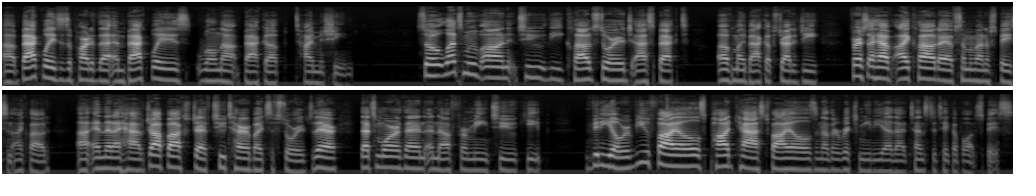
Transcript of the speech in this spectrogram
uh, Backblaze is a part of that, and Backblaze will not back up Time Machine. So let's move on to the cloud storage aspect of my backup strategy. First, I have iCloud. I have some amount of space in iCloud. Uh, and then I have Dropbox, which I have two terabytes of storage there. That's more than enough for me to keep video review files, podcast files, and other rich media that tends to take up a lot of space.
